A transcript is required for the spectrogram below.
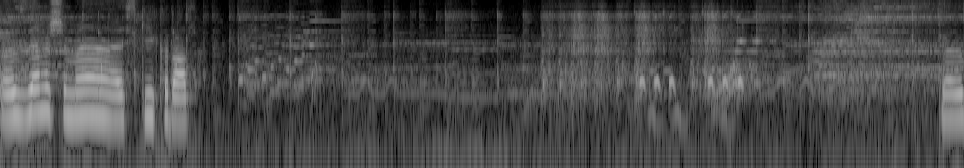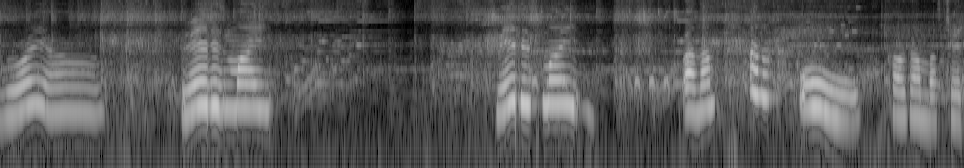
Özlemişim ha eski kral. Gel buraya. Where is my Where is my Anam Anam Oo Kalkan basacağız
